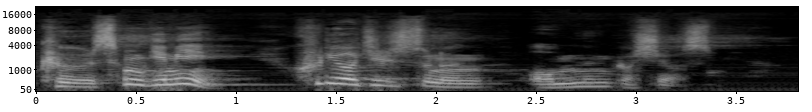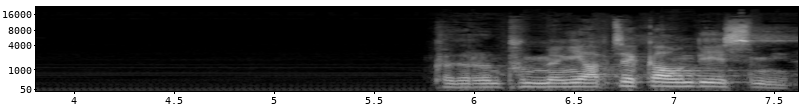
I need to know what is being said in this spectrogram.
그 섬김이 흐려질 수는 없는 것이었습니다. 그들은 분명히 압제 가운데 있습니다.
